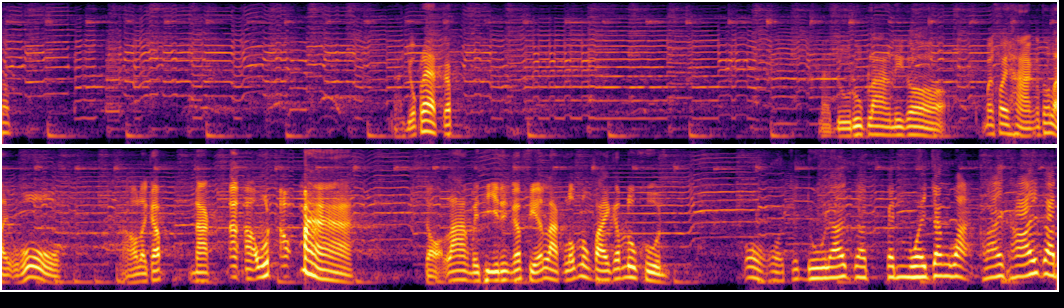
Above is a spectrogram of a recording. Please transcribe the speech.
ครับ ยกแรกครับดูรูปร่างนี่ก็ ไม่ค่อยห่างกันเท่าไหร่ โอ้โห เอาเลยครับ หนักออาวุธเอามา เจาะล่างไปทีนึงครับ เสียหลักล้มลงไปครับลูกคูณโอ้โห จะดูแล้วจะเป็นมวยจังหวะคล้ายๆกัน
